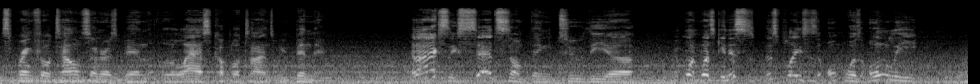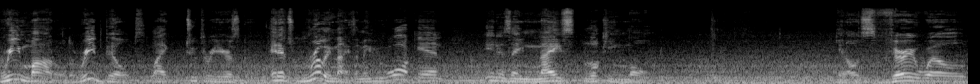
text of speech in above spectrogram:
Springfield Town Center has been the last couple of times we've been there. And I actually said something to the uh, once again, this this place is, was only remodeled, rebuilt like two, three years ago. And it's really nice. I mean, you walk in, it is a nice looking mall. You know, it's very well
